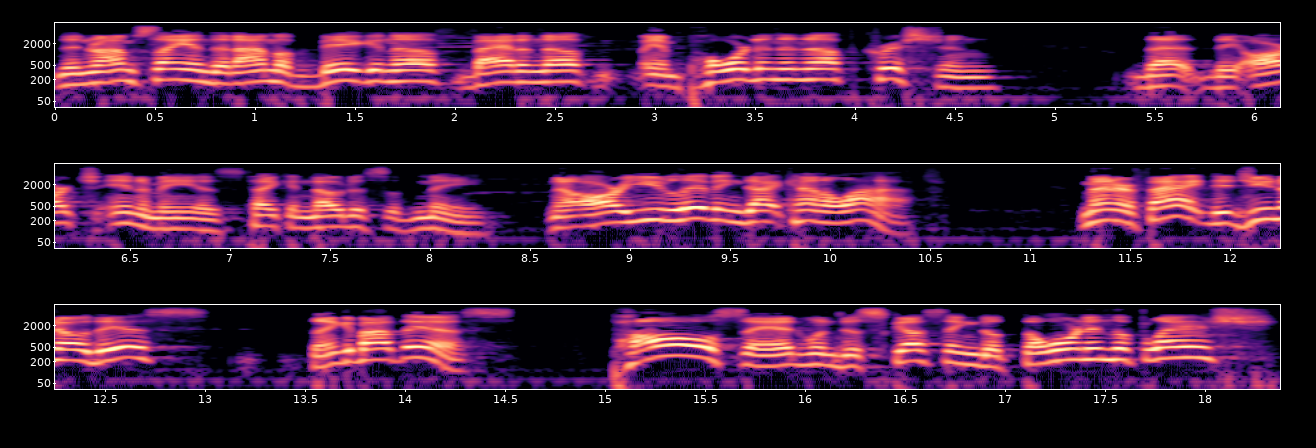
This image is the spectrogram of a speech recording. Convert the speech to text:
then I'm saying that I'm a big enough, bad enough, important enough Christian that the arch enemy is taking notice of me. Now, are you living that kind of life? Matter of fact, did you know this? Think about this. Paul said when discussing the thorn in the flesh,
